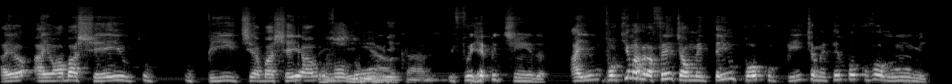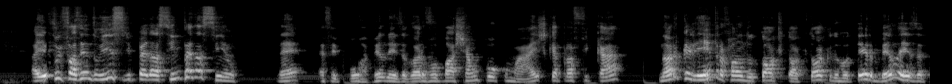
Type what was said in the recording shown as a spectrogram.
Aí eu, aí eu abaixei o, o, o pitch, abaixei o Foi volume genial, e fui repetindo. Aí um pouquinho mais pra frente, aumentei um pouco o pitch, aumentei um pouco o volume. Aí eu fui fazendo isso de pedacinho em pedacinho, né? Aí eu falei, porra, beleza, agora eu vou baixar um pouco mais, que é pra ficar. Na hora que ele entra falando toque, toque, toque do roteiro, beleza.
